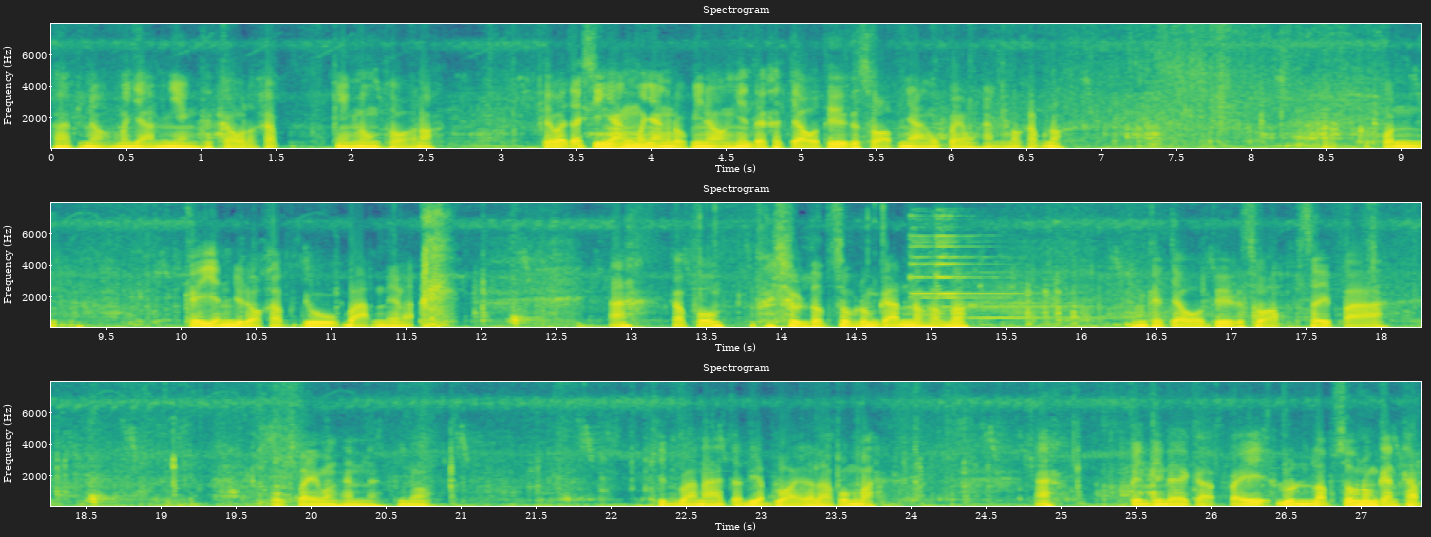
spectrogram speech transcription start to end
พาพี่น้องมายามเยียงคือเก่าแล้วครับเยียงลงทอเนาะแต่ว่าจักสิยังมายังดอกพี่น้องเห็นแต่ข้าเจ้าถือกระสอบยางออกไปหันเนาะครับเนาะคนเคยเห็นอยู่ดอกครับอยู่บ้านเนี่ยแหละอะครับผมไปชุดรับซุปน้ำกันเนาะครับเนาะ มันกระเจ้าถือกระสอบใส่ปลาออกไปบางหันนะพี่น้องคิดว่าน่าจะเรียบร้อยแล้วล่ะผมว่าอะเป็นจังได้กับไปรุ่นรับส้มน้ำกันครับ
